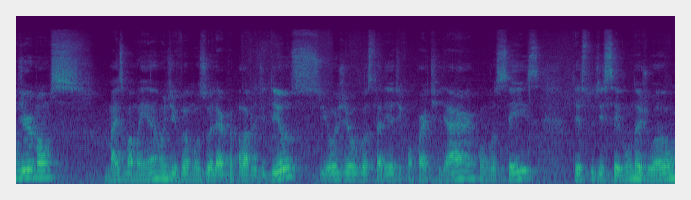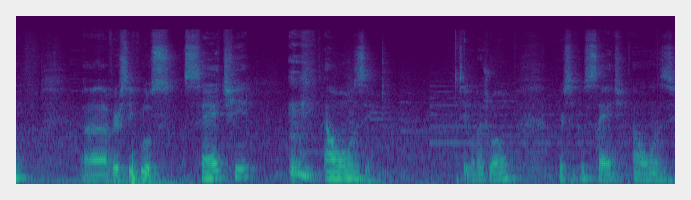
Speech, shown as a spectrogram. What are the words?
dia, irmãos. Mais uma manhã onde vamos olhar para a palavra de Deus e hoje eu gostaria de compartilhar com vocês o texto de 2 João, uh, versículos 7 a 11. 2 João, versículos 7 a 11.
